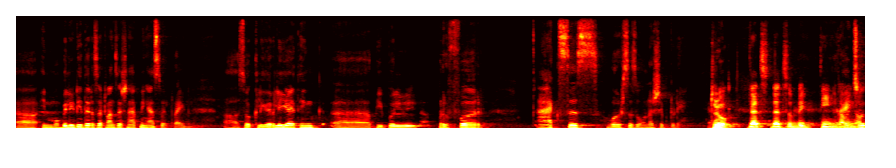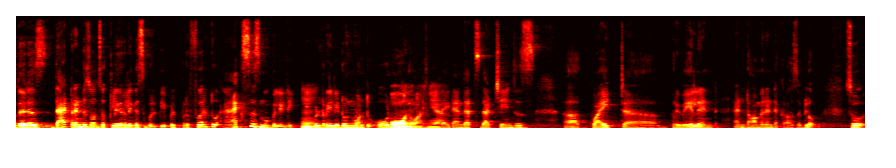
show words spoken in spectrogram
uh, in mobility there is a transition happening as well right uh, so clearly i think uh, people prefer access versus ownership today. True. That's that's a big theme coming right? So up. there is that trend is also clearly visible. People prefer to access mobility. People really don't want to own Hmm. Own mobility, one, yeah. Right, and that's that change is uh, quite uh, prevalent and dominant across the globe. So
